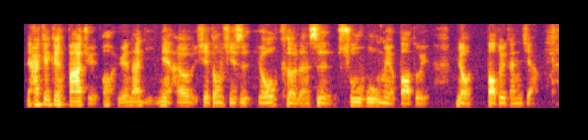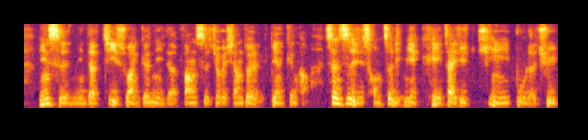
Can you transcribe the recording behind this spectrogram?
你还可以更发觉哦，原来里面还有一些东西是有可能是疏忽没有报对，没有报对单价，因此你的计算跟你的方式就会相对变得更好，甚至于从这里面可以再去进一步的去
